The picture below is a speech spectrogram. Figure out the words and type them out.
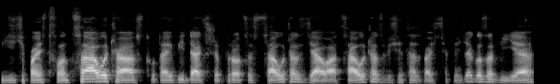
Widzicie Państwo, on cały czas, tutaj widać, że proces cały czas działa, cały czas wyświetla 25. Ja go zabiję.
